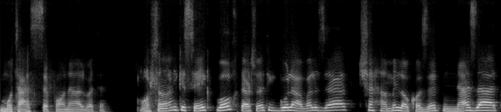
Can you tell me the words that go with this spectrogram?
متاسفانه البته. آرسنالی که سه یک باخت در صورتی که گل اول زد چه همه لاکازت نزد.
